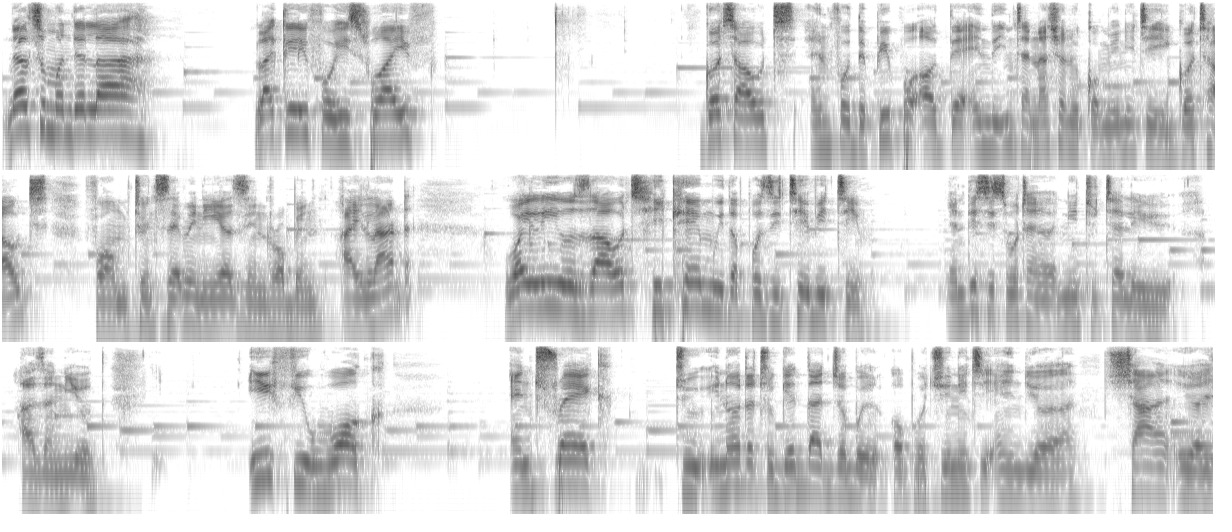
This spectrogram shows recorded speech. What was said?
Nelson Mandela, luckily for his wife, got out and for the people out there in the international community he got out from 27 years in robben island. While he was out he came with a positivity. And this is what i need to tell you as a youth. If you walk and trek to in order to get that job opportunity and you're you're,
